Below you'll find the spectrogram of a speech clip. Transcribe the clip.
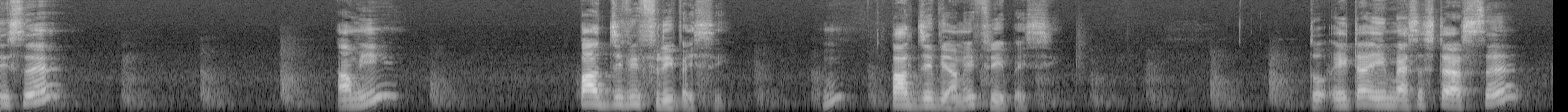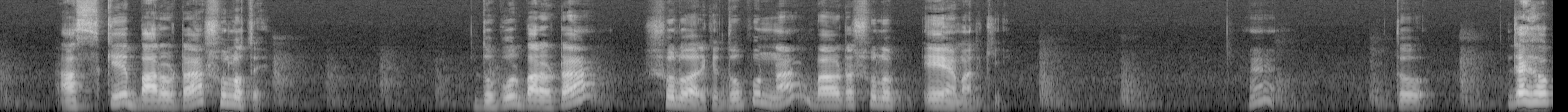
দিছে, আমি পাঁচ জিবি ফ্রি পাইছি। পাঁচ জিবি আমি ফ্রি পাইছি। তো এইটা এই মেসেজটা আসছে আজকে বারোটা ষোলোতে। দুপুর বারোটা ষোলো আর কি। দুপুর না, বারোটা ষোলো এএম আর কি। হ্যাঁ তো যাই হোক,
